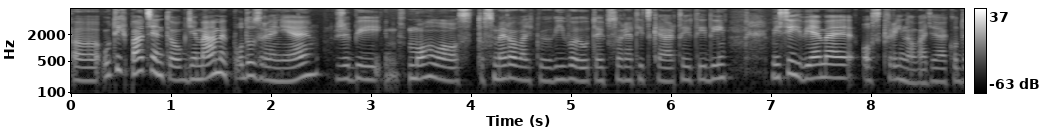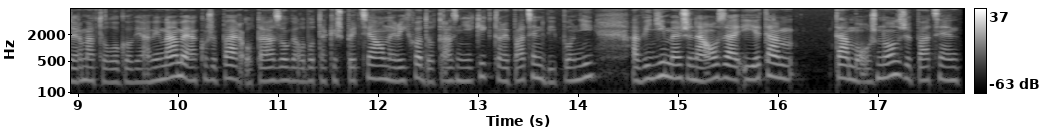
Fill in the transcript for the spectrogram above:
Uh, u tých pacientov, kde máme podozrenie, že by mohlo to smerovať k vývoju tej psoriatickej artritidy, my si ich vieme oskrinovať ako dermatológovia. My máme akože pár otázok alebo také špeciálne rýchle dotazníky, ktoré pacient vyplní a vidíme, že naozaj je tam tá možnosť, že pacient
